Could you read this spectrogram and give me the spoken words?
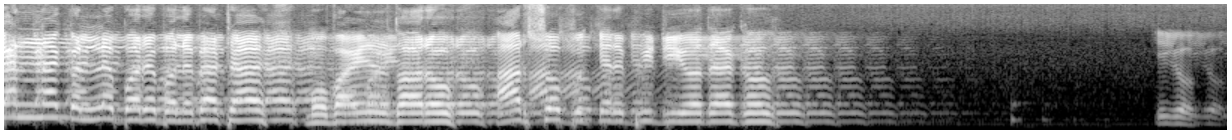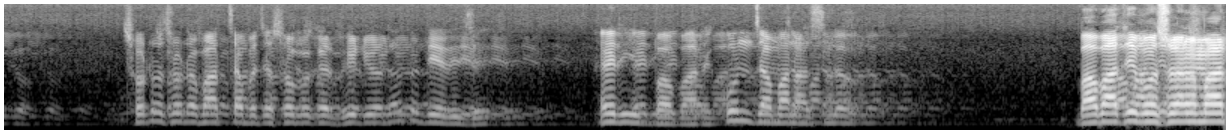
কান্না করলে পরে বলে, বেটা, মোবাইল ধরো, আর সবুকের ভিডিও দেখো। কি গো? ছোট ছোট বাচ্চা বাচ্চা সবুকের ভিডিও দেখো দিয়ে দিছে। আরে বাবা রে, কোন জামান আসলো বাবাজি মুসলমান।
